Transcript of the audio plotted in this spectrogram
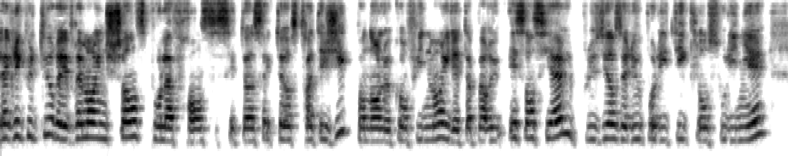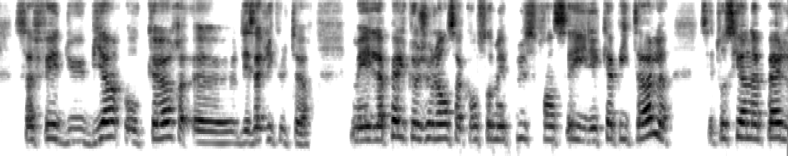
L'agriculture est vraiment une chance pour la France. C'est un secteur stratégique. Pendant le confinement, il est apparu essentiel. Plusieurs élus politiques l'ont souligné. Ça fait du bien au cœur euh, des agriculteurs. Mais l'appel que je lance à consommer plus français, il est capital. C'est aussi un appel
